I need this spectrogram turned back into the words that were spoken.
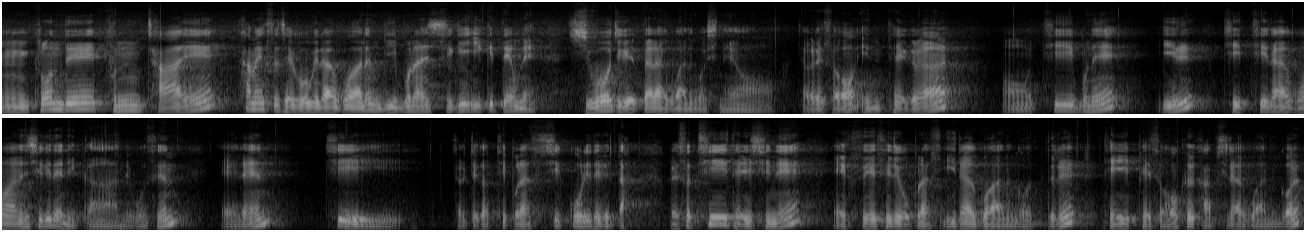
음, 그런데 분자에 3x 제곱이라고 하는 미분한 식이 있기 때문에 지워지겠다라고 하는 것이네요. 자, 그래서 인테그랄 어, t분의 1 dt라고 하는 식이 되니까 이것은 ln t 절대값 t 플러스 c 꼴이 되겠다. 그래서 t 대신에 x의 세제곱 플러스 2라고 하는 것들을 대입해서 그 값이라고 하는 걸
